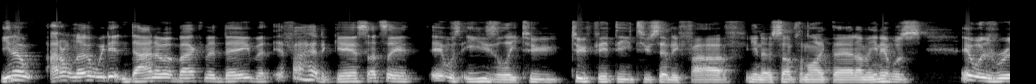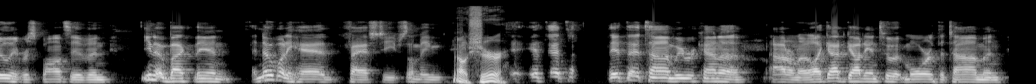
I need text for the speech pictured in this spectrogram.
you know, I don't know. We didn't dyno it back in the day, but if I had to guess, I'd say it was easily two, 250, 275, you know, something like that. I mean, it was, it was really responsive. And, you know, back then nobody had fast Jeeps. I mean, oh, sure. At that, at that time we were kind of, I don't know, like I'd got into it more at the time and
